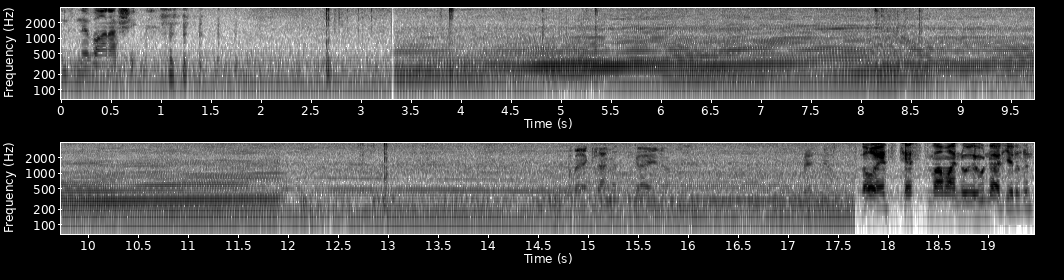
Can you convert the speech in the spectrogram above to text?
ins Nirvana schicken. Aber der Klang ist geil, ne? Gefällt mir. So, jetzt testen wir mal 0-100 hier drin.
